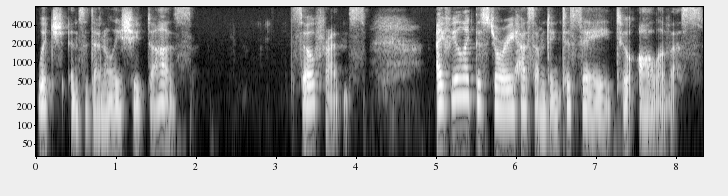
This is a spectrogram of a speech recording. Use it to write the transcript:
which incidentally she does. So, friends, I feel like the story has something to say to all of us.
